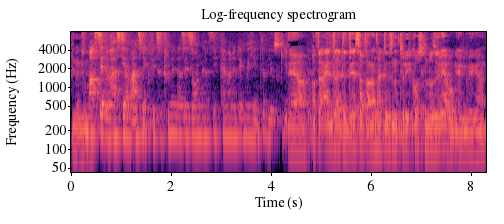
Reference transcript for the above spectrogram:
Mhm. Und du machst ja, du hast ja wahnsinnig viel zu tun in der Saison, kannst nicht permanent irgendwelche Interviews geben. Ja, ja. auf der einen Seite das, auf der anderen Seite ist es natürlich kostenlose Werbung irgendwie, gell?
